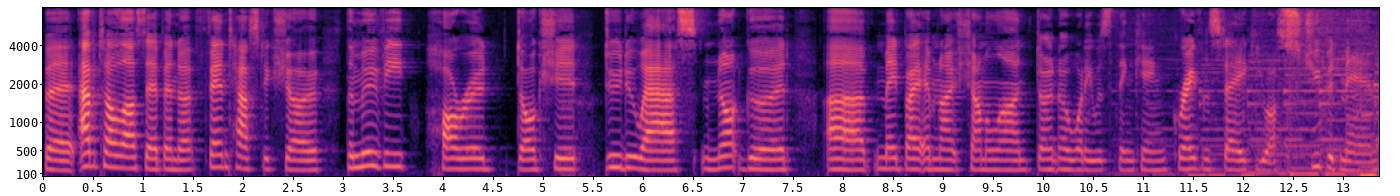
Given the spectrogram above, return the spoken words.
but Avatar Last Airbender, fantastic show. The movie, horrid, dog shit, doo doo ass, not good. Uh, made by M. Night Shyamalan. Don't know what he was thinking. Grave mistake. You are stupid, man.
